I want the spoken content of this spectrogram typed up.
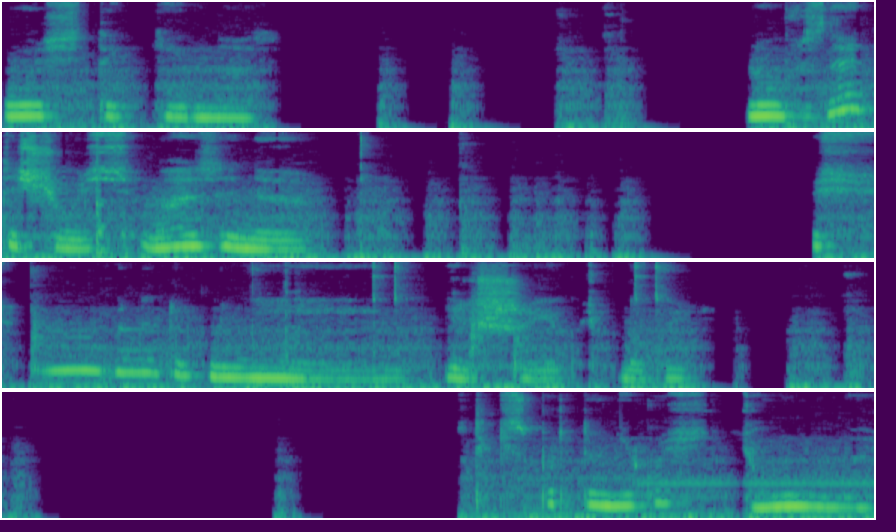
ось такі в нас. Ну, ви знаєте щось? Магазини. Ось, ну, вони тут мені більше якось подобаються. Такі спортивні костюми.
